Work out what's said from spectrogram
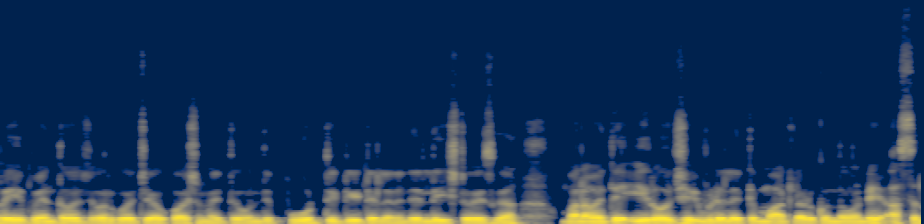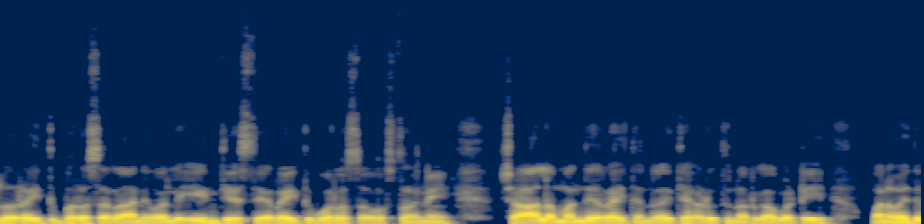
రేపు ఎంత వరకు వచ్చే అవకాశం అయితే ఉంది పూర్తి డీటెయిల్ అనేది లీస్ట్ వైజ్గా మనమైతే ఈరోజు ఈ వీడియోలో అయితే మాట్లాడుకుందామండి. అసలు రైతు భరోసా రాని వాళ్ళు ఏం చేస్తే రైతు భరోసా వస్తుందని చాలామంది రైతులు అయితే అడుగుతున్నారు కాబట్టి మనమైతే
